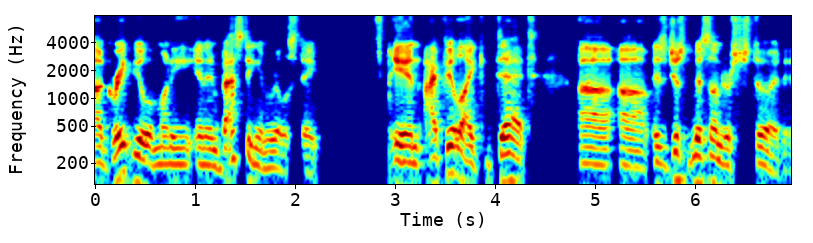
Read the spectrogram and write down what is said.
a great deal of money in investing in real estate. And I feel like debt uh, uh, is just misunderstood.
